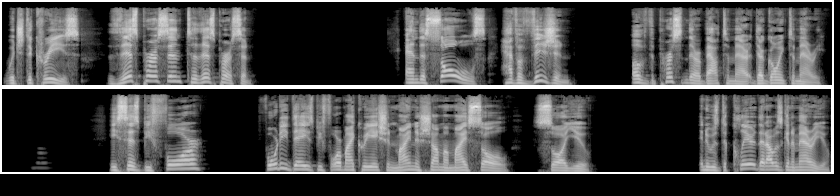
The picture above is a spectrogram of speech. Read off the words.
which decrees this person to this person and the souls have a vision of the person they're about to marry, they're going to marry. He says, before 40 days before my creation, my neshama, my soul saw you. And it was declared that I was going to marry you.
